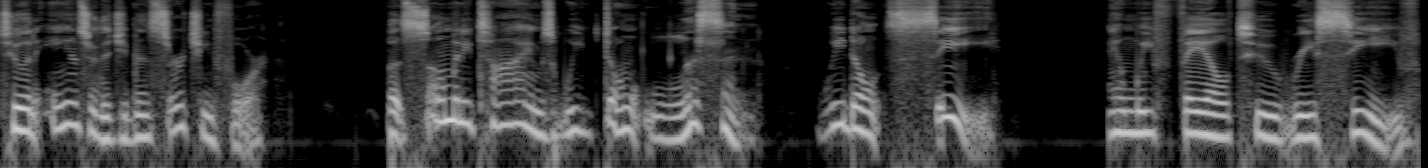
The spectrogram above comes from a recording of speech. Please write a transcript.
to an answer that you've been searching for. But so many times we don't listen, we don't see, and we fail to receive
